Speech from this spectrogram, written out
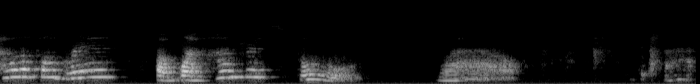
colorful grid of 100 spools. Wow. Look at that.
